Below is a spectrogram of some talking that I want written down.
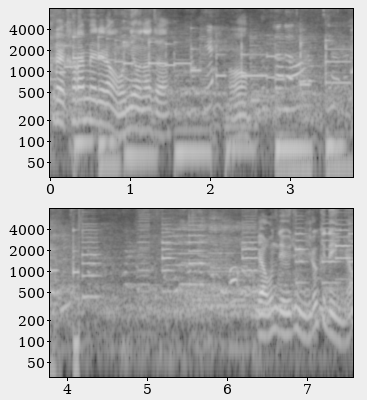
그래, 카라멜이랑 어니언 하자. 어. 야, 근데 요즘 이렇게 돼 있냐?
